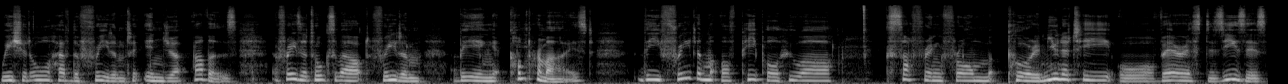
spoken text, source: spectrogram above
we should all have the freedom to injure others. Fraser talks about freedom being compromised. The freedom of people who are suffering from poor immunity or various diseases,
